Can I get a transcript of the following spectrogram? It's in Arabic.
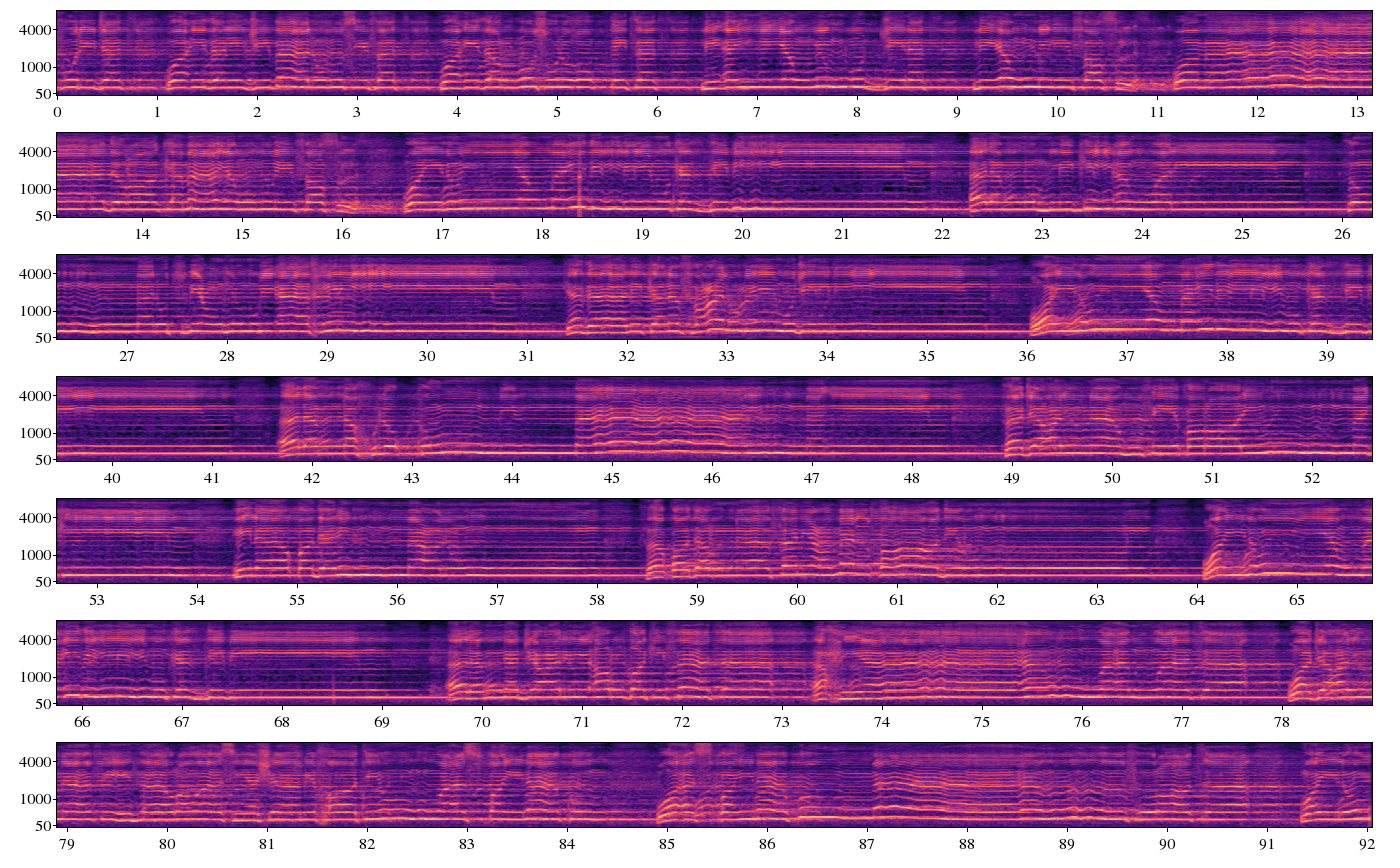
فرجت وإذا الجبال نسفت وإذا الرسل أقتت لأي يوم أجلت ليوم الفصل وما أدراك ما يوم الفصل ويل يومئذ للمكذبين. ألم نهلك الأولين ثم نتبعهم الآخرين؟ كذلك نفعل بالمجرمين. ويل يومئذ للمكذبين. ألم نخلقكم من ماء مهين؟ فجعلناه في قرار مكين. إلى قدر معلوم. فقدرنا فنعم القادرون ويل يومئذ للمكذبين. ألم نجعل الأرض كفاتا أحياء وأمواتا وجعلنا فيها رواسي شامخات وأسقيناكم وأسقيناكم ماء فراتا. ويل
